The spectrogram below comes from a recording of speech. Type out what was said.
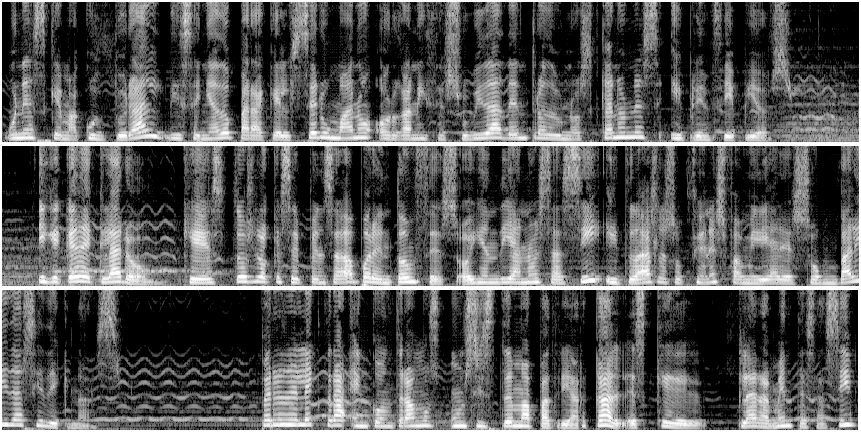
un esquema cultural diseñado para que el ser humano organice su vida dentro de unos cánones y principios. Y que quede claro que esto es lo que se pensaba por entonces, hoy en día no es así y todas las opciones familiares son válidas y dignas. Pero en Electra encontramos un sistema patriarcal, es que claramente es así.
